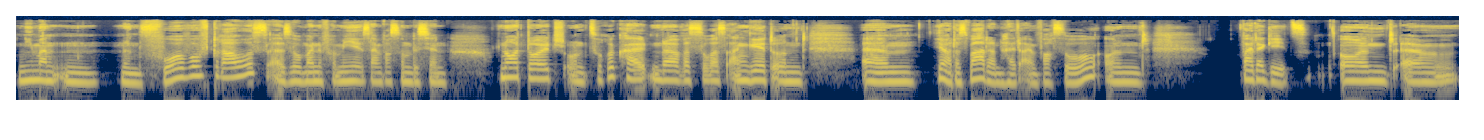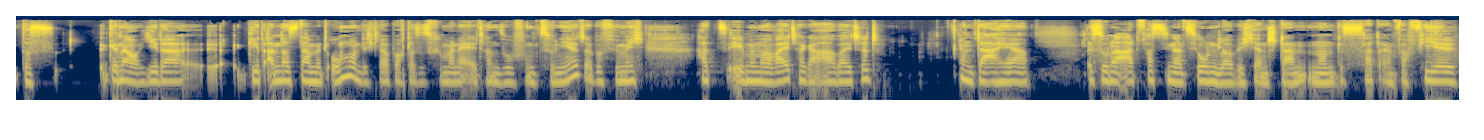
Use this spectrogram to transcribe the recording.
niemanden einen Vorwurf draus. Also meine Familie ist einfach so ein bisschen norddeutsch und zurückhaltender, was sowas angeht und ähm, ja, das war dann halt einfach so und weiter geht's und ähm, das genau, jeder äh, geht anders damit um und ich glaube auch, dass es für meine Eltern so funktioniert. Aber für mich hat es eben immer weitergearbeitet. Und daher ist so eine Art Faszination, glaube ich, entstanden. Und es hat einfach viel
